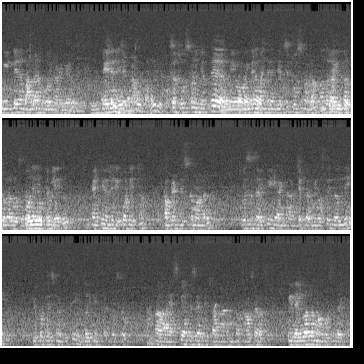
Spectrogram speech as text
మీ ఇంట్లో ఏదైనా బంగారం పోయింది అడిగారు. లేదని చెప్పాము ఒకసారి చూసుకుని చెప్తే మేము ఇంటికి మంచిదని చెప్పి చూసుకున్నాం. అందులో ఐదు వందల వస్తువులు లేదు. వెంటనే వెళ్ళి రిపోర్ట్ ఇచ్చాం. కంప్లైంట్ తీసుకోమన్నారు. చూసేసరికి ఆయన చెప్పారు మీరు వస్తే ఇది ఉంది రిపోర్ట్ తీసుకుని చెప్పి దొరికింది సార్. వస్తువు ఎస్పీ ఆఫీసర్ గారికి చాలా నమస్కారం మీ దయ వల్ల మాకు వస్తువు దొరికింది.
